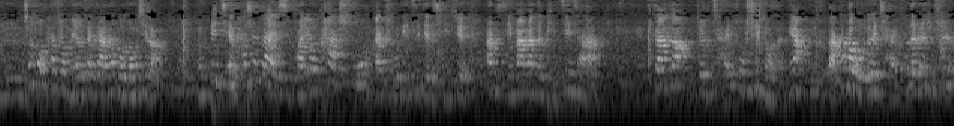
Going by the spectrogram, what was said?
嗯，之后他就没有在家扔过东西了。嗯，并且他现在喜欢用看书来处理自己的情绪，让自己慢慢的平静下来。三呢，就是财富是一种能量，打开了我对财富的认知。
